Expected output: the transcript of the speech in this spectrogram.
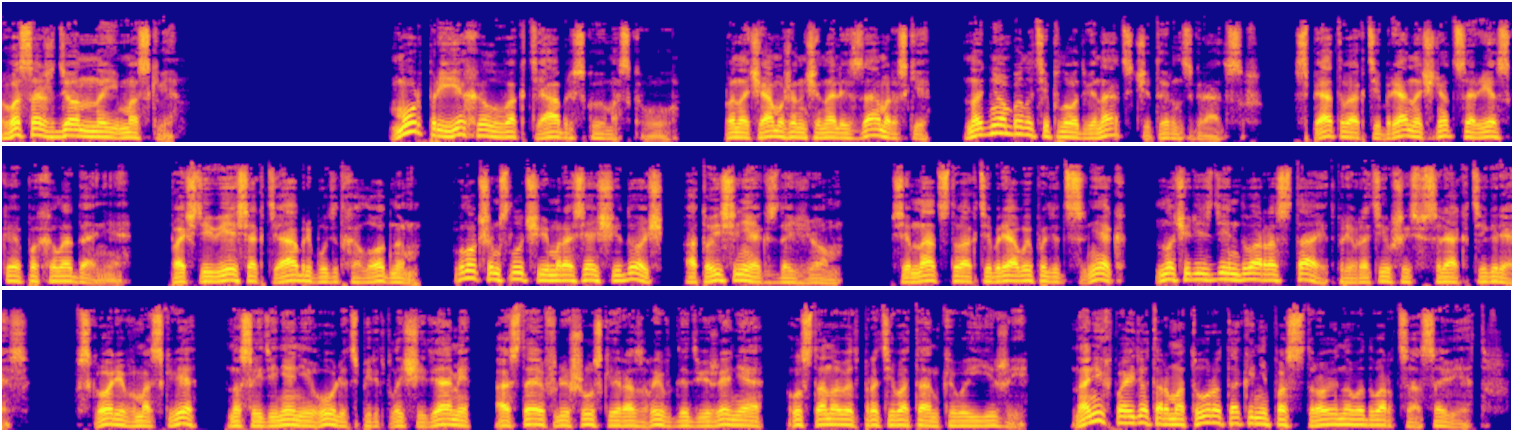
в осажденной Москве. Мур приехал в Октябрьскую Москву. По ночам уже начинались заморозки, но днем было тепло 12-14 градусов. С 5 октября начнется резкое похолодание. Почти весь октябрь будет холодным, в лучшем случае моросящий дождь, а то и снег с дождем. 17 октября выпадет снег, но через день-два растает, превратившись в слякоть и грязь. Вскоре в Москве, на соединении улиц перед площадями, оставив лишь узкий разрыв для движения, установят противотанковые ежи. На них пойдет арматура так и не построенного дворца Советов.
